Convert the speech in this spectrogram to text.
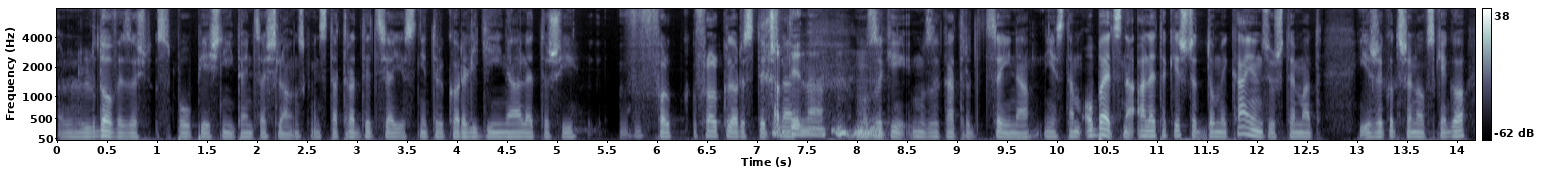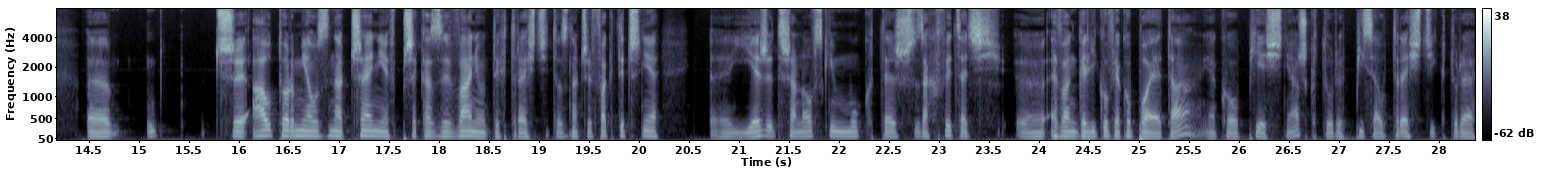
ludowy zespół pieśni i tańca Śląsk, więc ta tradycja jest nie tylko religijna, ale też i folk folklorystyczna, mhm. muzyki, muzyka tradycyjna jest tam obecna, ale tak jeszcze domykając już temat Jerzego Trzanowskiego, e, czy autor miał znaczenie w przekazywaniu tych treści, to znaczy faktycznie Jerzy Trzanowski mógł też zachwycać e, ewangelików jako poeta, jako pieśniarz, który pisał treści, które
